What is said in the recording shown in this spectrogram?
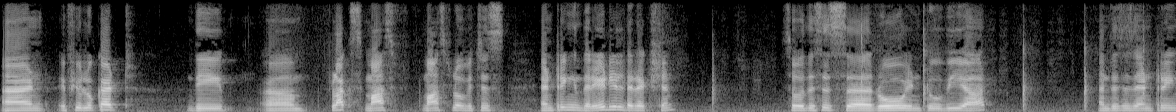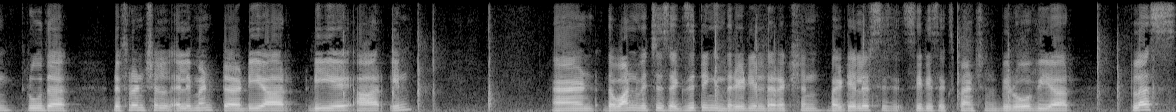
And if you look at the um, flux mass mass flow which is entering in the radial direction, so this is uh, rho into Vr and this is entering through the differential element uh, dr dar in and the one which is exiting in the radial direction by Taylor series expansion will be rho Vr plus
